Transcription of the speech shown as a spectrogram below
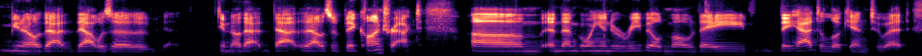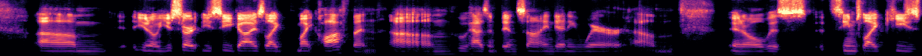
you know, that that was a, you know, that that that was a big contract um, and them going into a rebuild mode, they they had to look into it um, you know, you start you see guys like Mike Hoffman, um, who hasn't been signed anywhere. Um, you know, this it seems like he's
